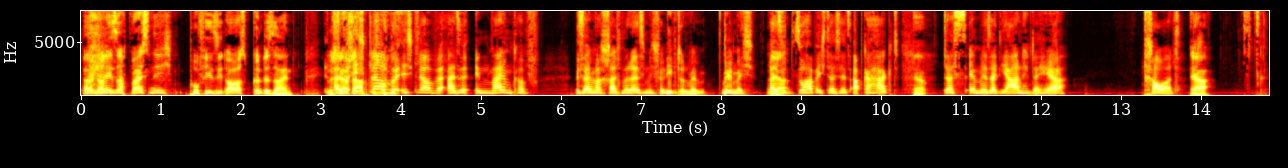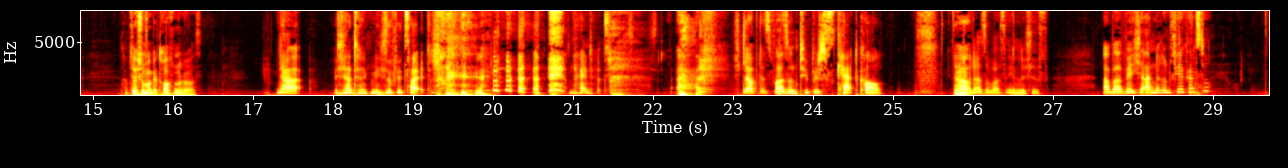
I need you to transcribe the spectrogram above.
äh, Donny sagt, weiß nicht, Profil sieht aus, könnte sein. Recherche Also ich glaube, ich glaube, also in meinem Kopf ist einfach Ralf Möller ist mich verliebt und will, will mich. Also Ja. so habe ich das jetzt abgehakt, Ja. dass er mir seit Jahren hinterher trauert. Ja. Habt ihr euch schon mal getroffen oder was? Ja, ich hatte nicht so viel Zeit. Nein, natürlich. Ich glaube, das war so ein typisches Catcall Ja. oder sowas ähnliches. Aber welche anderen vier kannst du?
